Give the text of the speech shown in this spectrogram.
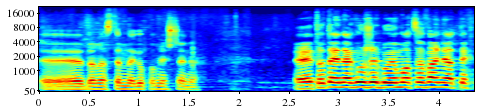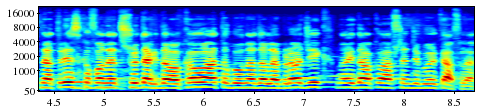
e, do następnego pomieszczenia. E, tutaj na górze były mocowania tych natrysków, one szły tak dookoła, to był na dole brodzik, no i dookoła wszędzie były kafle.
